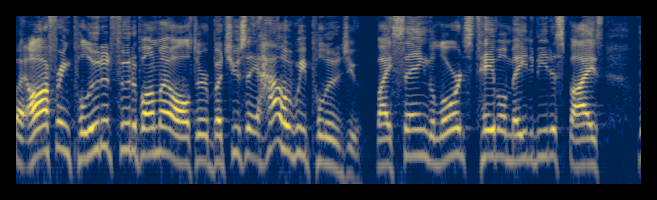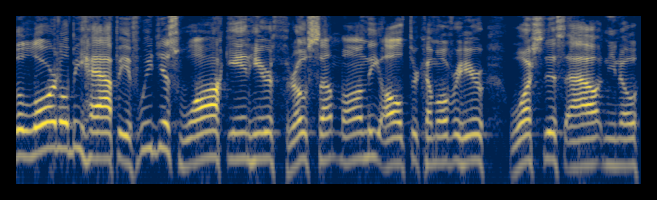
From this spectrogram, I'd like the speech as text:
by offering polluted food upon my altar, but you say, How have we polluted you? By saying the Lord's table may be despised. The Lord will be happy if we just walk in here, throw something on the altar, come over here, wash this out, and you know,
